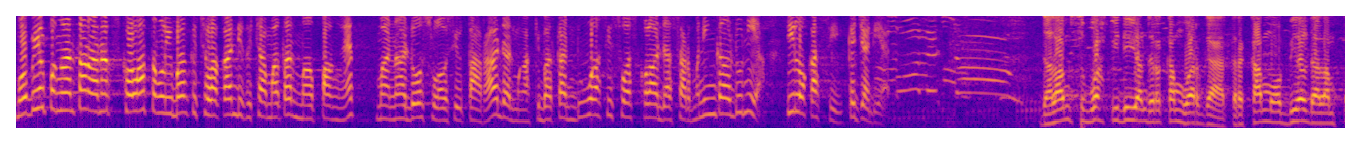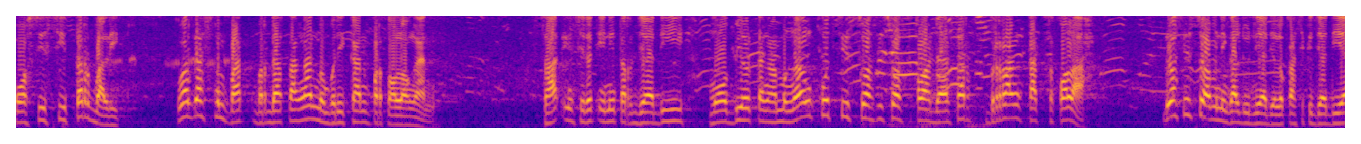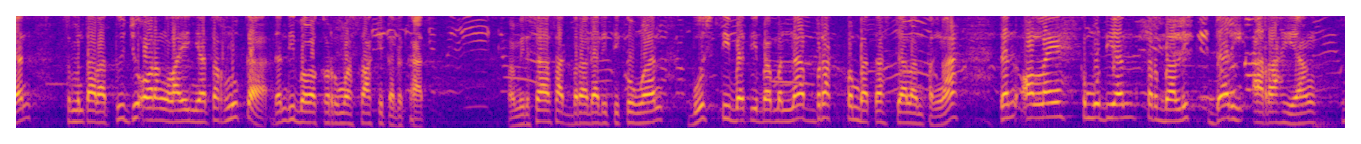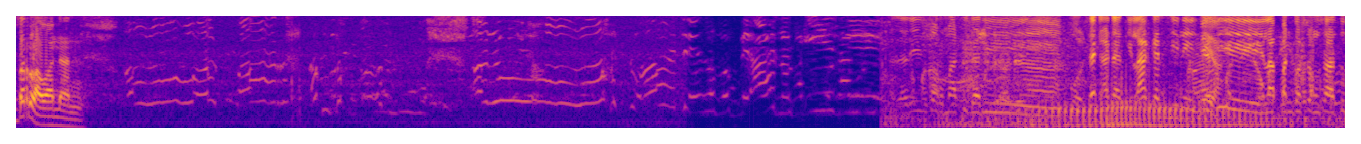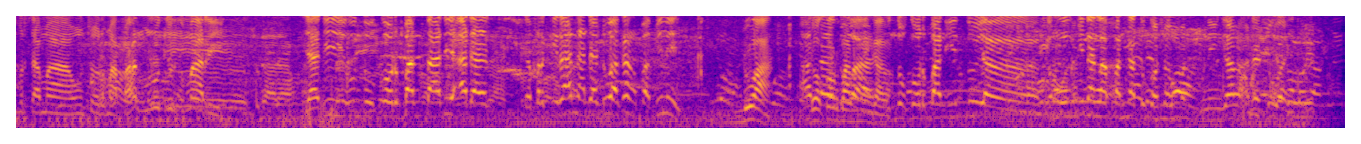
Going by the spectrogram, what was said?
Mobil pengantar anak sekolah terlibat kecelakaan di Kecamatan Mapanget, Manado, Sulawesi Utara dan mengakibatkan dua siswa sekolah dasar meninggal dunia di lokasi kejadian. Dalam sebuah video yang direkam warga, terekam mobil dalam posisi terbalik. Warga setempat berdatangan memberikan pertolongan. Saat insiden ini terjadi, mobil tengah mengangkut siswa-siswa sekolah dasar berangkat sekolah. Dua siswa meninggal dunia di lokasi kejadian, sementara tujuh orang lainnya terluka dan dibawa ke rumah sakit terdekat. Pemirsa saat berada di tikungan, bus tiba-tiba menabrak pembatas jalan tengah dan oleh kemudian terbalik dari arah yang berlawanan. Dari informasi dari Polsek ada Jadi 801 bersama unsur mapangan meluncur kemari. Jadi untuk korban tadi ada keperkiraan ada dua Kang Pak Billy. Dua, Ada dua korban meninggal. Untuk korban itu yang kemungkinan 810 meninggal ada dua itu.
